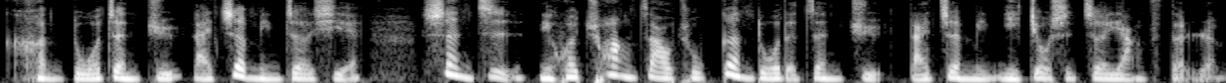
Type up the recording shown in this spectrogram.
很多证据来证明这些，甚至你会创造出更多的证据来证明你就是这样子的人。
